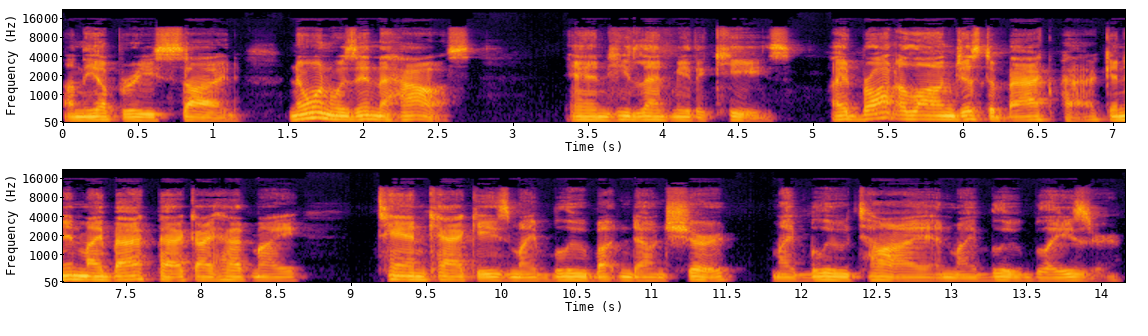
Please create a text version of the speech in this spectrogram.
on the Upper East Side. No one was in the house, and he lent me the keys. I had brought along just a backpack, and in my backpack, I had my tan khakis, my blue button down shirt, my blue tie, and my blue blazer.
